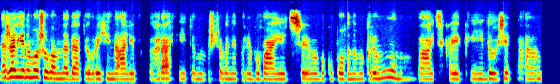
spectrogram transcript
На жаль, я не можу вам надати оригіналів фотографій, тому що вони перебувають в окупованому Криму, мого батька, який досі там,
